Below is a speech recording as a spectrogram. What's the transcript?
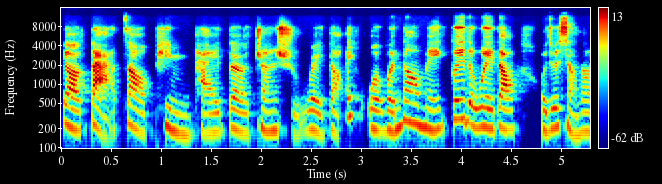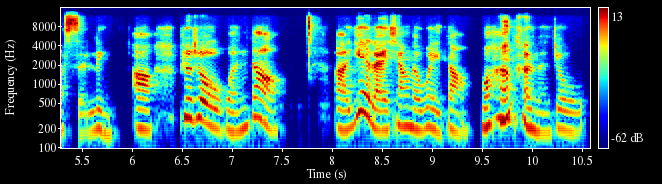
要打造品牌的专属味道。哎，我闻到玫瑰的味道，我就想到 Celine 啊，譬如说我闻到啊夜来香的味道，我很可能就。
